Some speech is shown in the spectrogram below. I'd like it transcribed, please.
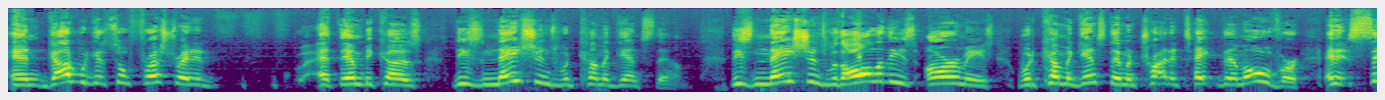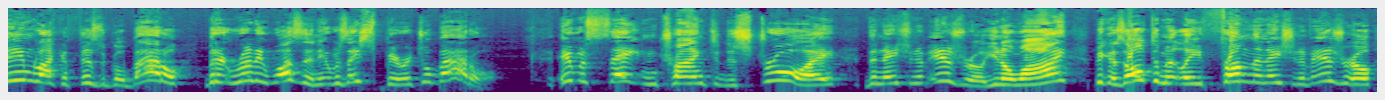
and God would get so frustrated at them because these nations would come against them. These nations with all of these armies would come against them and try to take them over. And it seemed like a physical battle, but it really wasn't. It was a spiritual battle. It was Satan trying to destroy the nation of Israel. You know why? Because ultimately, from the nation of Israel,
